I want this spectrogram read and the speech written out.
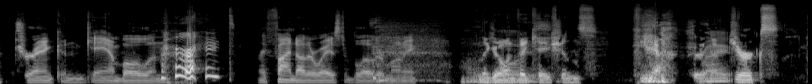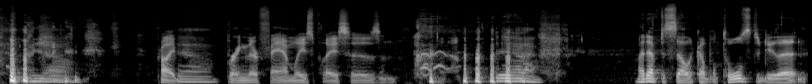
drink and gamble, and right. they find other ways to blow their money. They go on vacations. Yeah, Right. Jerks. Yeah. probably Yeah. bring their families places, and Yeah. I'd have to sell a couple tools to do that.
